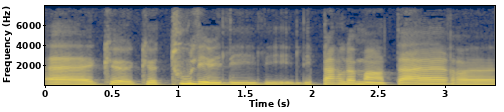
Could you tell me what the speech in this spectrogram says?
euh, que, que tous les, les, les, parlementaires euh,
